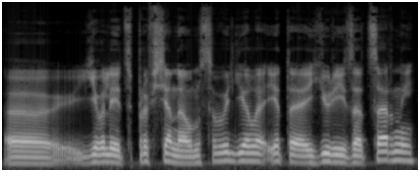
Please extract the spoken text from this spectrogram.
является профессионалом своего дела. Это Юрий Зацарный,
